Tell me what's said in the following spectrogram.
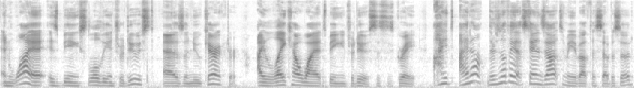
And Wyatt is being slowly introduced as a new character. I like how Wyatt's being introduced. This is great. I, I don't, there's nothing that stands out to me about this episode.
